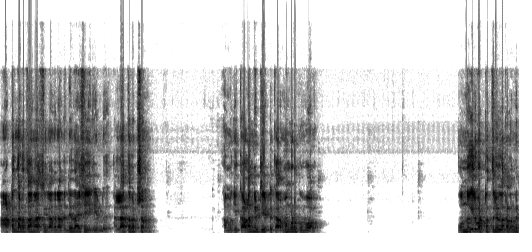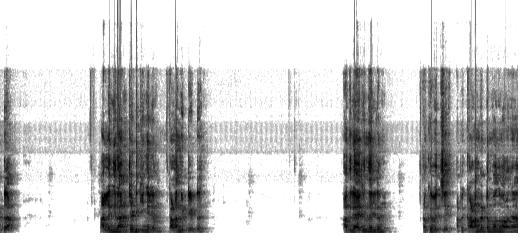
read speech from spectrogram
ആട്ടം ആശയില്ല അതിന് അതിന്റെതായ ശൈലിയുണ്ട്. അല്ലാത്ത പക്ഷം നമുക്ക് കളം കിട്ടിയിട്ട് കർമ്മം കൊടുക്കുമ്പോൾ ഒന്നുകിൽ വട്ടത്തിലുള്ള കളം കിട്ടുക അല്ലെങ്കിൽ അഞ്ചടിക്കെങ്കിലും കളം കിട്ടിയിട്ട് അതിൽ അരിനെല്ലും ഒക്കെ വെച്ച്. അപ്പൊ കളം കെട്ടുമ്പോ എന്ന് പറഞ്ഞാൽ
